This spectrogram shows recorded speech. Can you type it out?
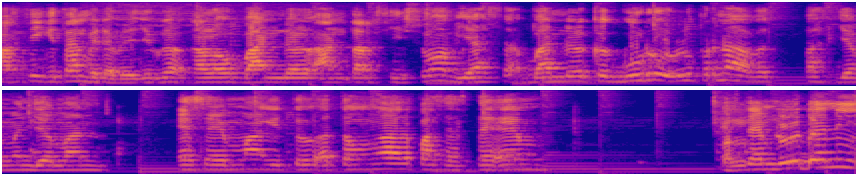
pasti kita beda-beda juga. Kalau bandel antar siswa biasa, bandel ke guru lu pernah apa pas zaman-zaman SMA gitu atau enggak pas STM? STM dulu dah nih,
